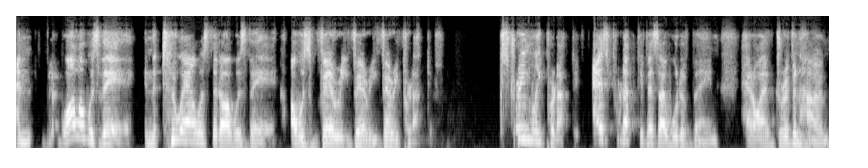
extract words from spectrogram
And but while I was there, in the two hours that I was there, I was very, very, very productive. Extremely productive. As productive as I would have been had I have driven home,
